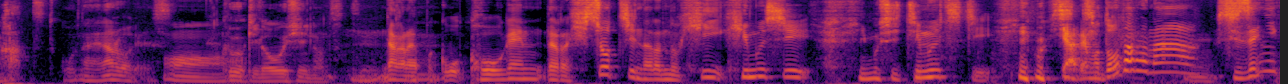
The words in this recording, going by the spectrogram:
カッツってこうねなるわけです。空気が美味しいなんつって。だからやっぱこう高原だから避暑地ならぬひひ虫。ヒムシチムチチいやでもどうだろうな、自然に囲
